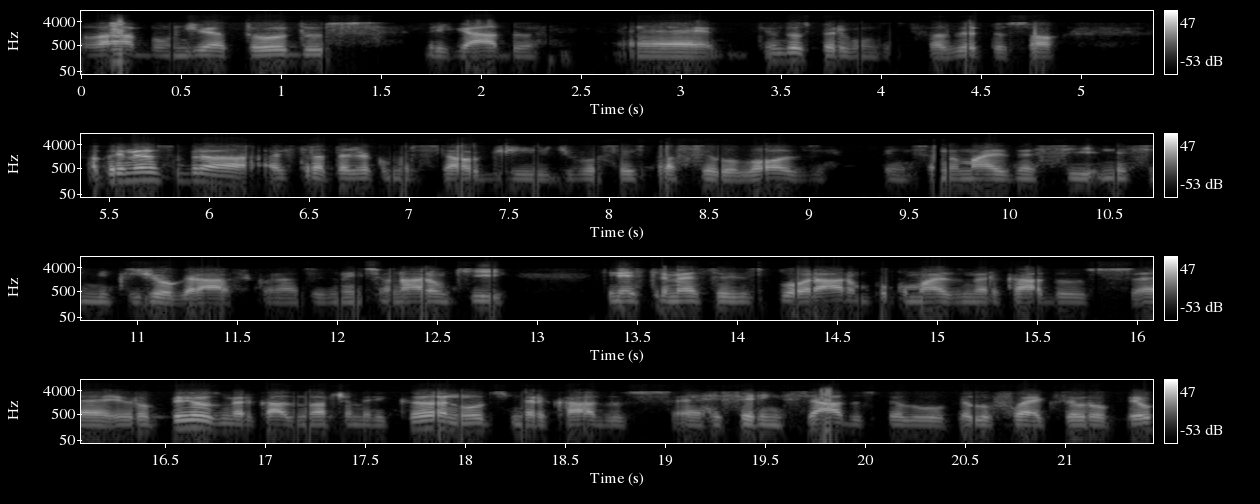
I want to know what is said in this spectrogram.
Olá, bom dia a todos. Obrigado. É, tenho duas perguntas para fazer, pessoal. A primeira é sobre a, a estratégia comercial de, de vocês para celulose, pensando mais nesse, nesse mix geográfico. Né? Vocês mencionaram que, que nesse trimestre vocês exploraram um pouco mais os mercados é, europeus, mercado norte-americano, outros mercados é, referenciados pelo, pelo FOEX europeu.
